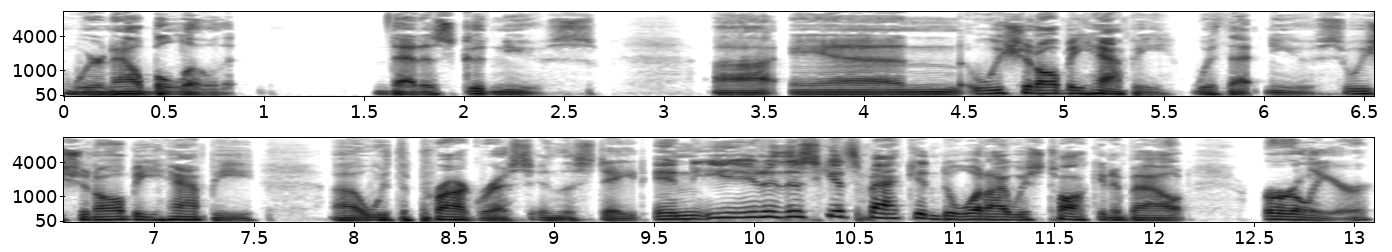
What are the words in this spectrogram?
We're now below it. That is good news. Uh, and we should all be happy with that news. We should all be happy uh, with the progress in the state. And you know, this gets back into what I was talking about earlier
